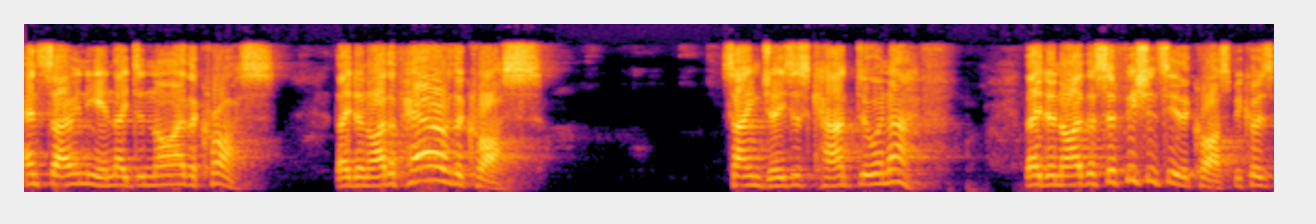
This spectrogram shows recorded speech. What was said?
And so in the end, they deny the cross. They deny the power of the cross, saying Jesus can't do enough. They deny the sufficiency of the cross because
